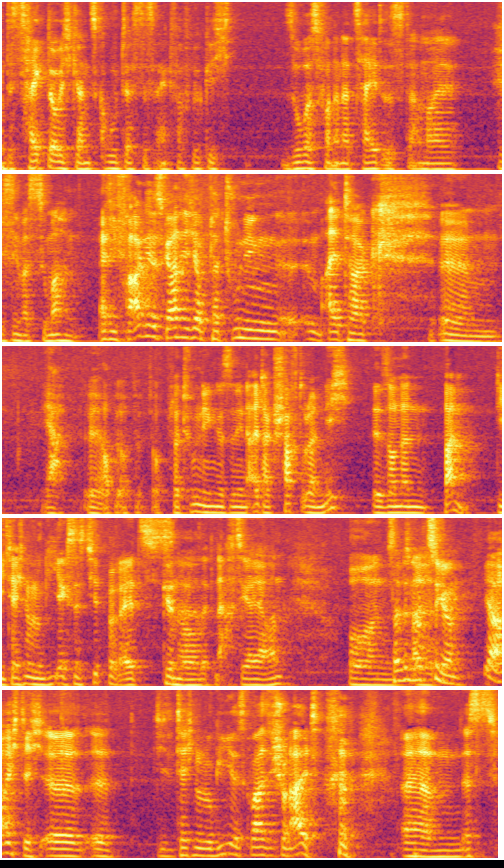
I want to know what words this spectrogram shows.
Und das zeigt, glaube ich, ganz gut, dass das einfach wirklich sowas von einer Zeit ist, da mal ein bisschen was zu machen. Ja, die Frage ist gar nicht, ob Platooning äh, im Alltag, ähm, ja, äh, ob, ob, ob Platooning es in den Alltag schafft oder nicht, äh, sondern wann. Die Technologie existiert bereits Genau. äh, seit den 80er Jahren. Und, Seit den äh, 80ern. Ja, richtig. Äh, äh, die Technologie ist quasi schon alt. ähm, das ist,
